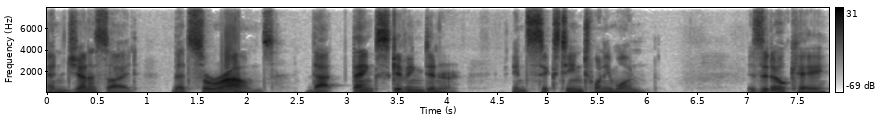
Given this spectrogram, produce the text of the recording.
and genocide that surrounds that Thanksgiving dinner in 1621. Is it okay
